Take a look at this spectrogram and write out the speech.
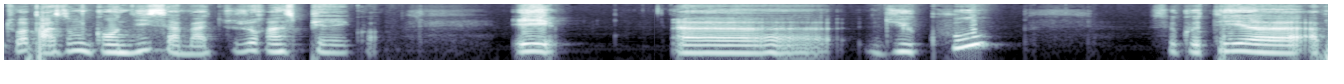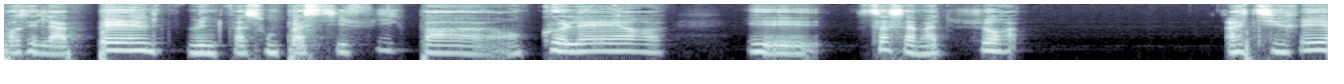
Toi, par exemple, Gandhi, ça m'a toujours inspiré, quoi. Et euh, du coup, ce côté euh, apporter de la paix, mais de façon pacifique, pas en colère, et ça, ça m'a toujours attiré,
